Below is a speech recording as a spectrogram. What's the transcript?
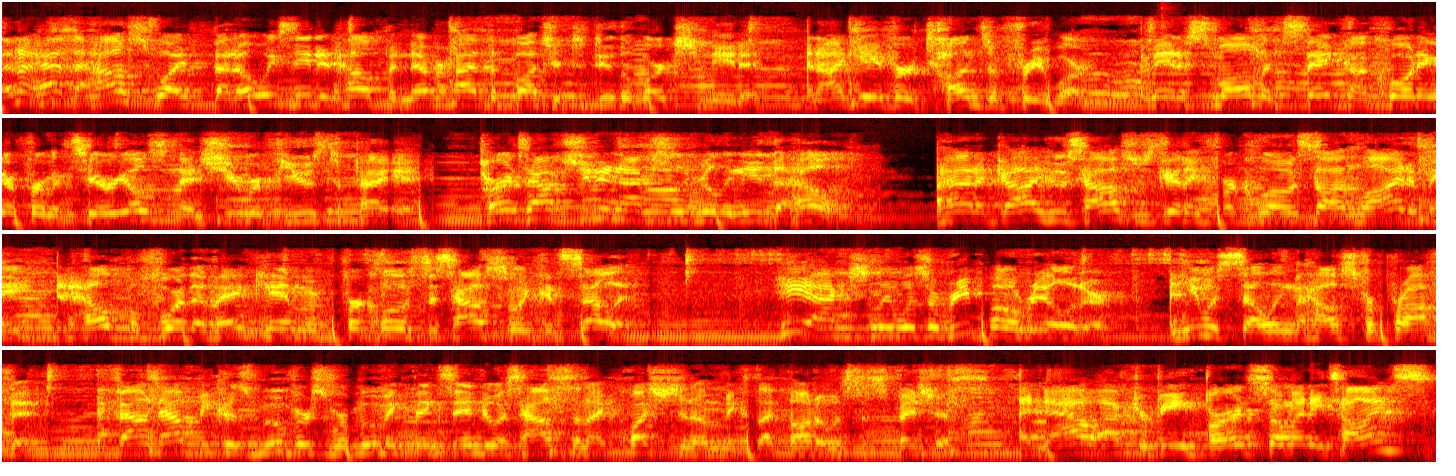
Then I had the housewife that always needed help and never had the budget to do the work she needed. And I gave her tons of free work. I made a small mistake on quoting her for materials and she refused to pay it. Turns out she didn't actually really need the help. I had a guy whose house was getting foreclosed on lie to me to help before the bank came and foreclosed his house so he could sell it. He actually was a repo realtor, and he was selling the house for profit. I found out because movers were moving things into his house, and I questioned him because I thought it was suspicious. And now, after being burned so many times,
